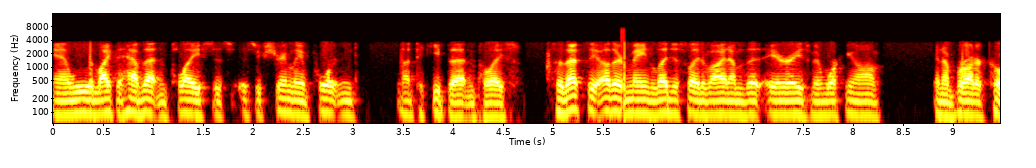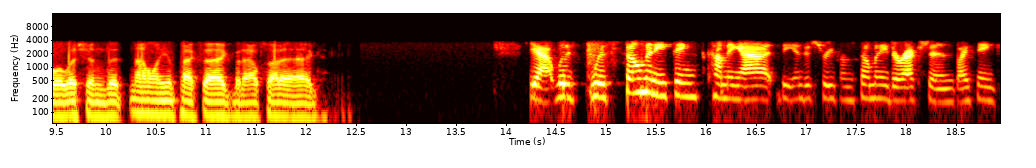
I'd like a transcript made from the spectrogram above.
and we would like to have that in place. It's, it's extremely important uh, to keep that in place. So that's the other main legislative item that ARA has been working on in a broader coalition that not only impacts ag but outside of ag Yeah, with with so many things coming at the industry from so many directions, I think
